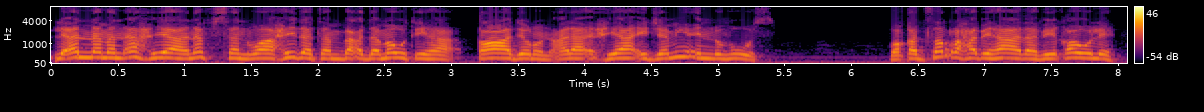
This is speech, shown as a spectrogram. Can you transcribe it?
لأن من أحيا نفسا واحدة بعد موتها قادر على إحياء جميع النفوس. وقد صرح بهذا في قوله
